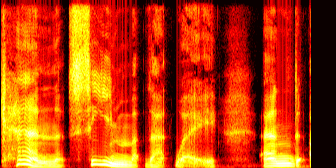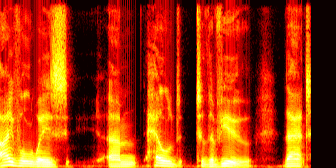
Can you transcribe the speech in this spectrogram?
can seem that way. And I've always um, held to the view that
